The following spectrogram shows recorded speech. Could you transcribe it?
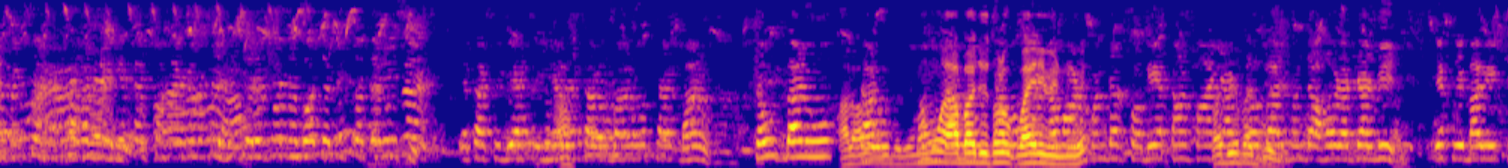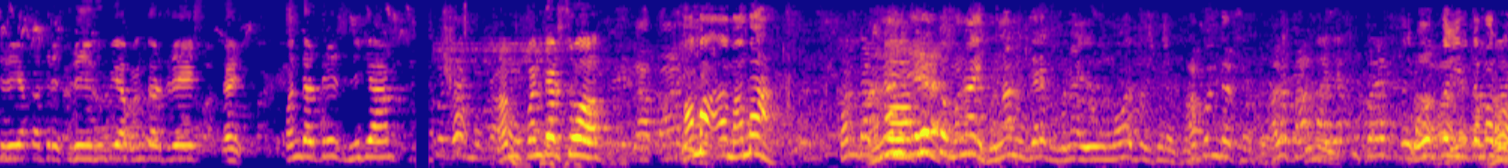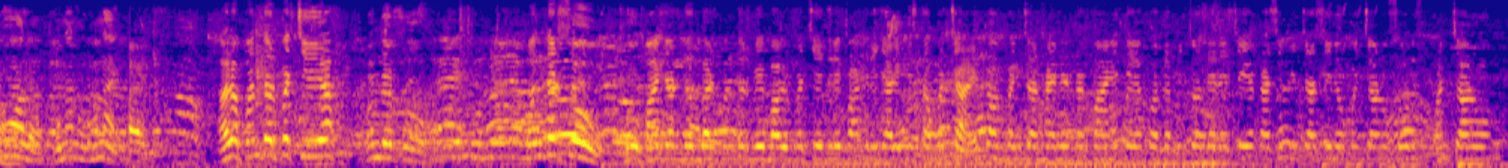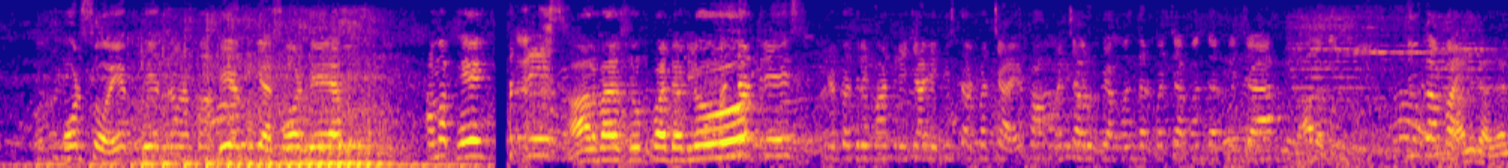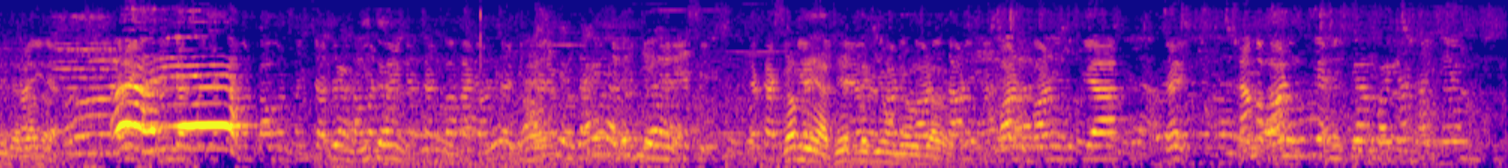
એકાસી બ્યાસી નેવું એકાણું બાણું અઠાણું બાણું ચૌદ બાણું હાલો, હાલો, બધું. હું આ બાજુ થોડુંક વાયરી વીંડ્યું પંદરસો બે ત્રણ પાંચ આઠ બાર પંદર. સોળ અઢાર વીસ એકવીસ બાવીસ ત્રીસ એકત્રીસ ત્રીસ રૂપિયા પંદર ત્રીસ પંદર ત્રીસ આમ પંદરસો. મામા મામા. તો પણ હાલો પંદર પચીસ પંદરસો. પંદરસો. પાંચ આઠ દસ બાર પંદર બે બાવીસ પચીસ ત્રીસ પાંત્રીસ ચાલીસ પિસ્તાલીસ પચાસ એકાવન પંચાવન સાઠ એકર પાંચ એકોતેર પિચોતેર એસી એકાસી પંચ્યાસી નવ પંચાણું સોળ પંચાણું સોળસો. એક બે ત્રણ પાંચ બે રૂપિયા સોળ બે. આમાં ફેર. ત્રીસ હાલ ભાઈ સુપર ડગલું. ત્રીસ. એકત્રીસ પાંત્રીસ ચાલીસ પિસ્તાલીસ પચાસ એકાવન પચાસ રૂપિયા પંદર પચાસ પંદર પચાસ શું કામ ભાઈ. બાણું રૂપિયા. આમાં બાણું રૂપિયા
